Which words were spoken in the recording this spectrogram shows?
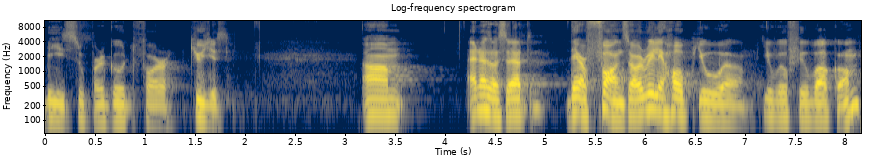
be super good for QGIS. Um, and as I said, they are fun, so I really hope you, uh, you will feel welcome.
